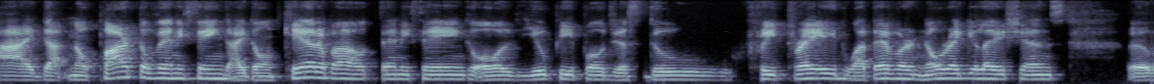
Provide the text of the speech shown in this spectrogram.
i got no part of anything. I don't care about anything. All you people just do free trade whatever no regulations. Uh,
